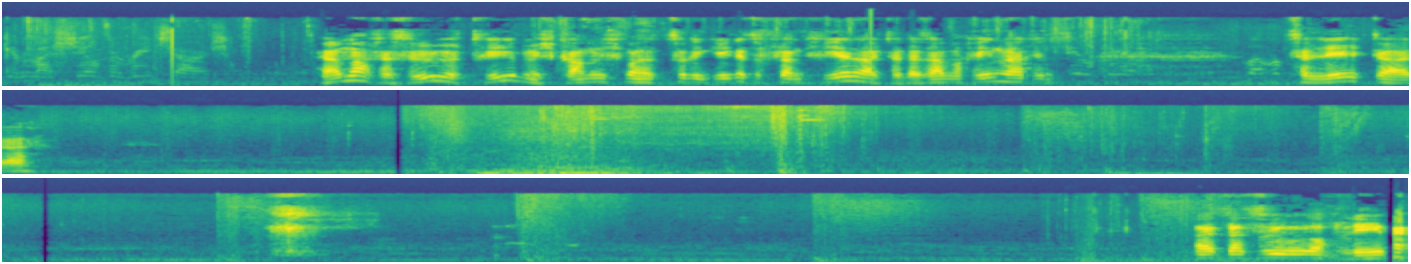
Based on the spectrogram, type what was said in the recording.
Give my shields a recharge. Hör mal, das ist übertrieben. Ich kam nicht mal zu den Gegner zu flankieren, Alter. Der ist einfach hin hat ihn zerlegt, Alter. Als dass du noch lebst.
